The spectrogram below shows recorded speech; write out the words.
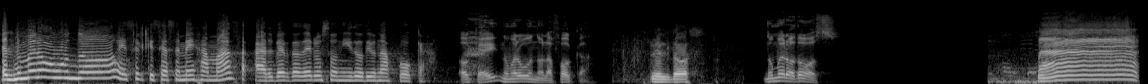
El número uno es el que se asemeja más al verdadero sonido de una foca. Ok, número uno, la foca. El 2. Número dos.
